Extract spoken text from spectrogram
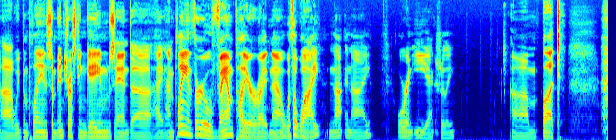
Uh, we've been playing some interesting games, and uh, I, I'm playing through Vampyr right now with a Y, not an I, or an E actually. Um, but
